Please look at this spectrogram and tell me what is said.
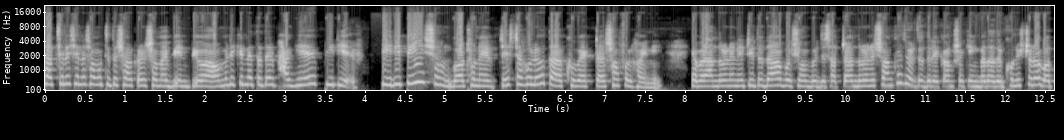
সালে সেনা সমর্থিত সরকারের সময় বিএনপি ও আওয়ামী লীগের নেতাদের ভাগিয়ে পিডিএফ পিডিপি গঠনের চেষ্টা হলেও তা খুব একটা সফল হয়নি। এবার আন্দোলনে নেতৃত্ব দেওয়া বৈষম্য বিরোধী ছাত্র আন্দোলনের সঙ্গে জড়িতদের একাংশ কিংবা তাদের ঘনিষ্ঠরা গত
